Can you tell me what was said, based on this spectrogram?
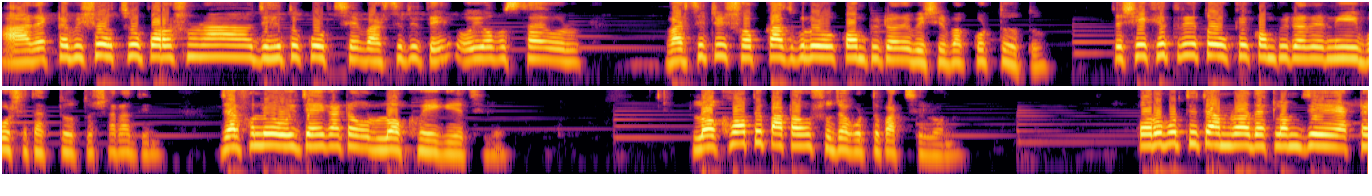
আর একটা বিষয় হচ্ছে পড়াশোনা যেহেতু করছে ভার্সিটিতে, ওই অবস্থায় ওর ভার্সিটির সব কাজগুলো কম্পিউটারে বেশিরভাগ করতে হতো। তো সেক্ষেত্রে তো ওকে কম্পিউটারে নিয়েই বসে থাকতে হতো সারাদিন, যার ফলে ওই জায়গাটা ওর লক হয়ে গিয়েছিল। লক হওয়াতে পাটাও সোজা করতে পারছিল না। পরবর্তীতে আমরা দেখলাম যে একটা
